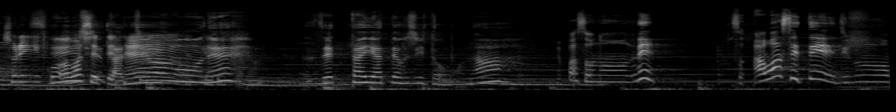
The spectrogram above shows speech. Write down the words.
うん。それにこう合わせて選手たねちはもうねうん。絶対やってほしいと思うな、やっぱそのねそ合わせて自分を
